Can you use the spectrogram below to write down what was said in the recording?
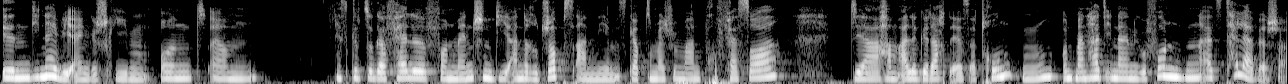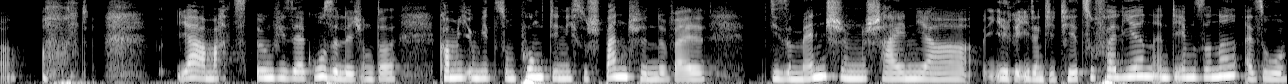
in die Navy eingeschrieben. Und ähm, es gibt sogar Fälle von Menschen, die andere Jobs annehmen. Es gab zum Beispiel mal einen Professor, der haben alle gedacht, er ist ertrunken und man hat ihn dann gefunden als Tellerwäscher. Und ja, macht es irgendwie sehr gruselig. Und da komme ich irgendwie zum Punkt, den ich so spannend finde, weil diese Menschen scheinen ja ihre Identität zu verlieren in dem Sinne. Also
